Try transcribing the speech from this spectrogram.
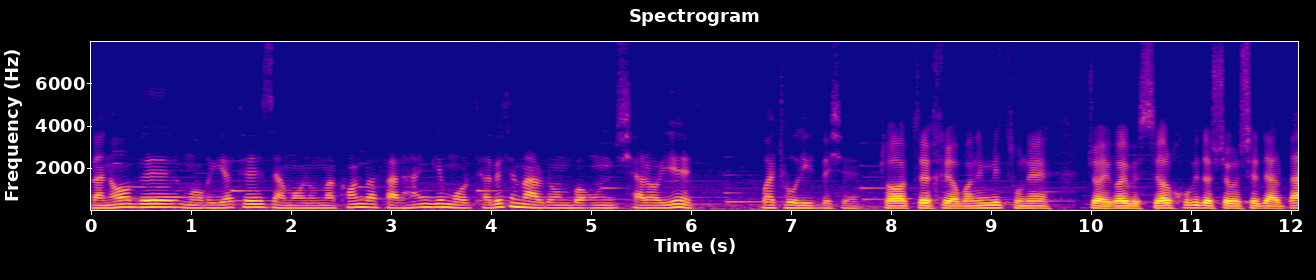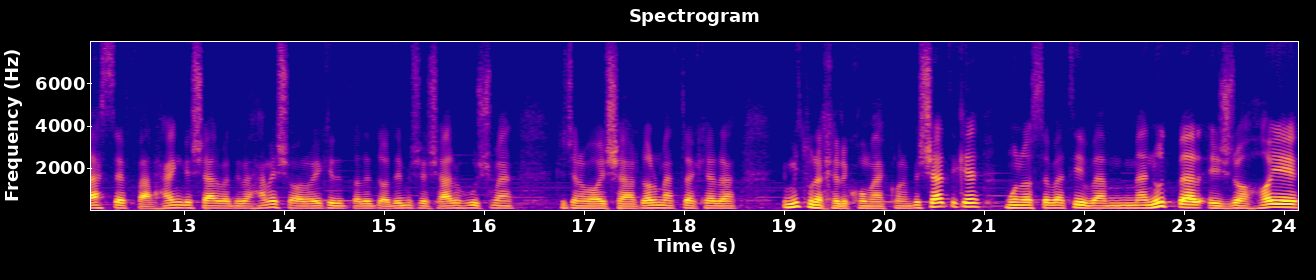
بنا به موقعیت زمان و مکان و فرهنگ مرتبط مردم با اون شرایط باید تولید بشه. تئاتر خیابانی می‌تونه جایگاه بسیار خوبی داشته باشه در بحث فرهنگ شهروندی و همه شعارهایی که داره داده میشه. شهر هوشمند که جناب آقای شهردار مطرح کردن می‌تونه خیلی کمک کنه. به شرطی که مناسبتی و منوط بر اجراهای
